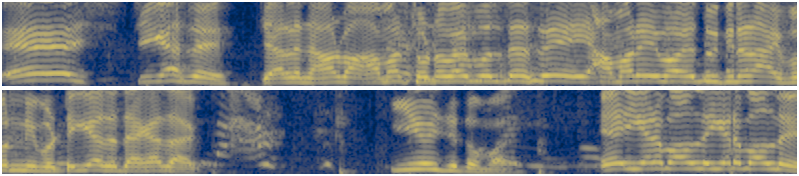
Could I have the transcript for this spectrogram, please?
এই, ঠিক আছে। চ্যালেঞ্জ আমার আমার ছোট ভাই বলতেছে আমার এই বয়সে দুই তিনের আইফোন নিব, ঠিক আছে, দেখা যাক। কি হয়েছে তোমার? এই ইগারে বল দে ইগারে বল দে।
